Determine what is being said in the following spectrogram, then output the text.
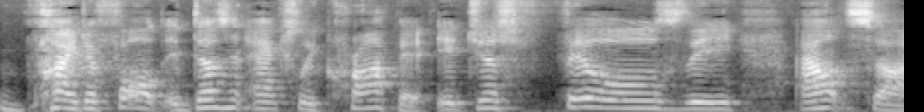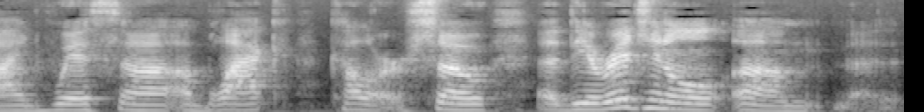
by default, it doesn't actually crop it. It just fills the outside with uh, a black color. So uh, the original um,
